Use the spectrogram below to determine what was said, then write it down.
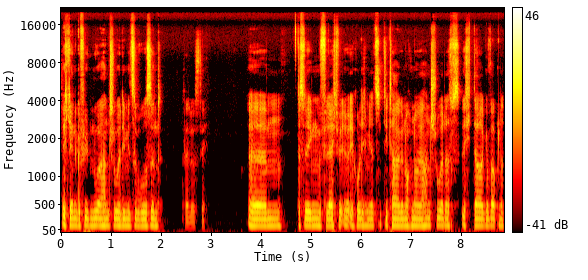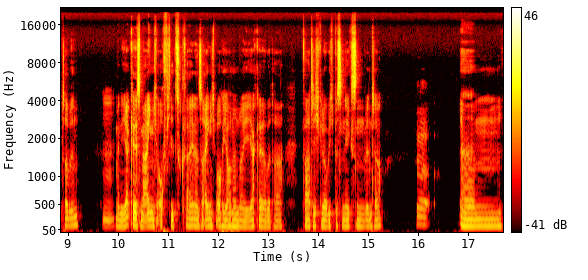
ich kenne gefühlt nur Handschuhe, die mir zu groß sind. Sehr lustig. Ähm, Deswegen, vielleicht hole ich mir jetzt die Tage noch neue Handschuhe, dass ich da gewappneter bin. Mhm. Meine Jacke ist mir eigentlich auch viel zu klein, also eigentlich brauche ich auch eine neue Jacke, aber da warte ich, glaube ich, bis nächsten Winter. Ja. Ähm,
